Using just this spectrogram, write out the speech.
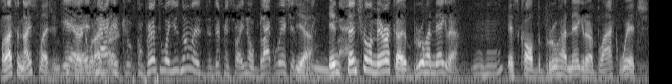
Well, that's a nice legend Yeah, compared to what I've heard. compared to what you know is the difference. So I know Black Witch is Yeah, something in bad. Central America, Bruja Negra. mm -hmm. It's called the Bruja Negra, Black Witch.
